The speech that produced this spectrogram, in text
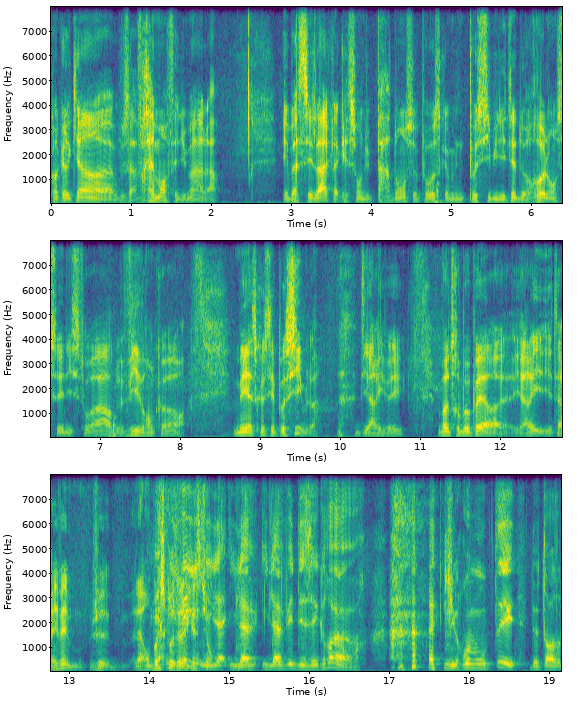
quand quelqu'un vous a vraiment fait du mal, et ben c'est là que la question du pardon se pose comme une possibilité de relancer l'histoire, de vivre encore. Mais est-ce que c'est possible d'y arriver? Votre beau-père y il est arrivé. on peut se poser la question. Il, avait des aigreurs qui hmm. remontaient de temps.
